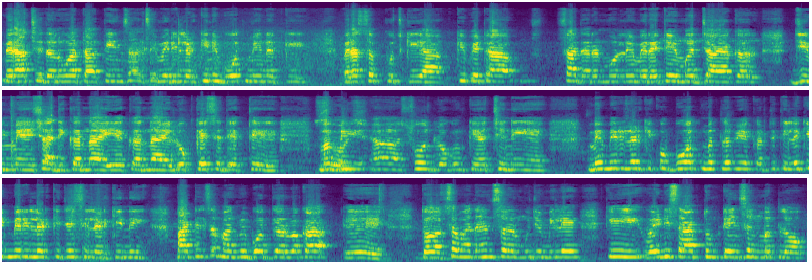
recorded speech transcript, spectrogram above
मेरा अच्छेदन हुआ था तीन साल से मेरी लड़की ने बहुत मेहनत की मेरा सब कुछ किया कि बेटा साधारण मोहल्ले में रहते हैं मत जाया कर। जिम में शादी करना है ये करना है लोग कैसे देखते हैं? मम्मी सोच। हाँ, सोच लोगों की अच्छी नहीं है। मैं मेरी लड़की को बहुत मतलब ये करती थी लेकिन मेरी लड़की जैसी लड़की नहीं। पाटिल समाज में बहुत गर्व का ये है। तो समाधान सर मुझे मिले कि वही साहब तुम टेंशन मत लो।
